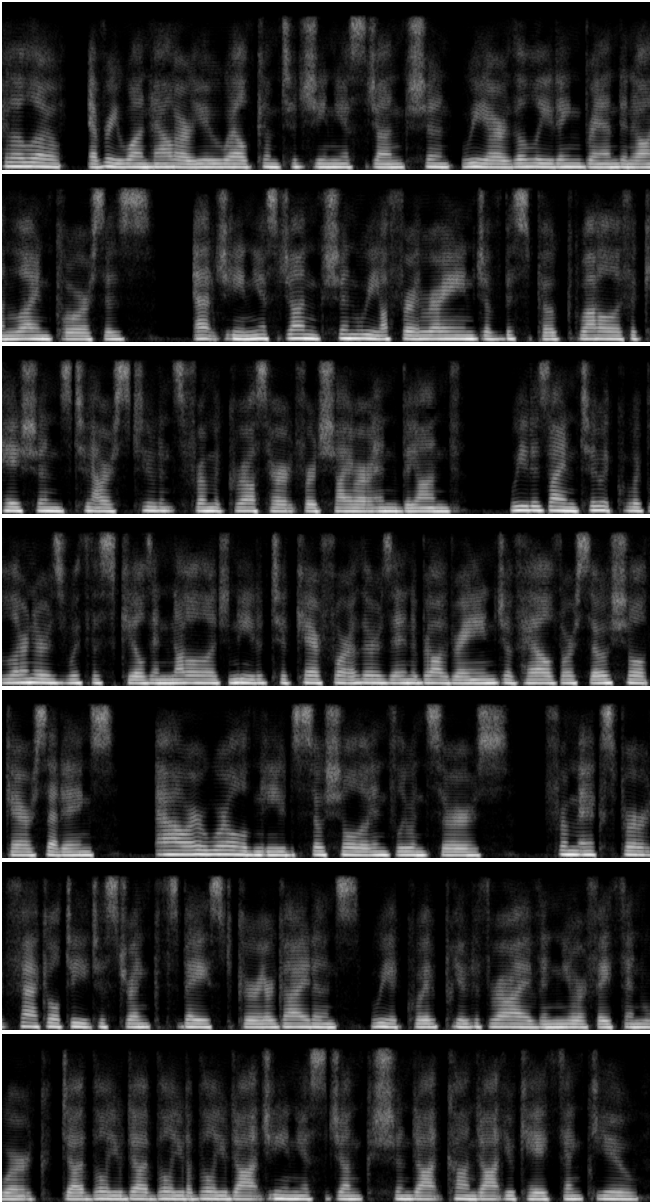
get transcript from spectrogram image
Hello, everyone. How are you? Welcome to Genius Junction. We are the leading brand in online courses. At Genius Junction, we offer a range of bespoke qualifications to our students from across Hertfordshire and beyond. We design to equip learners with the skills and knowledge needed to care for others in a broad range of health or social care settings. Our world needs social influencers. From expert faculty to strengths based career guidance, we equip you to thrive in your faith and work. www.geniusjunction.com.uk Thank you.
